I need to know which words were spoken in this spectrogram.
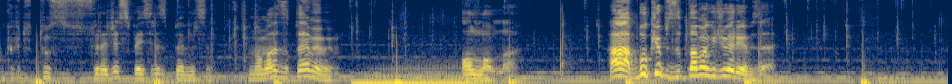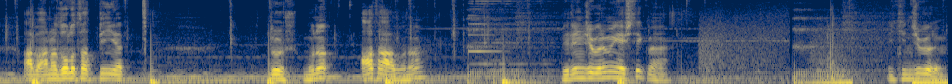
Bu küpü tuttuğun sürece space'e zıplayabilirsin. Normalde zıplayamıyor muyum? Allah Allah. Ha bu küp zıplama gücü veriyor bize. Abi Anadolu tatbin yer. Dur bunu at abi bunu. Birinci bölümü geçtik mi? İkinci bölüm.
